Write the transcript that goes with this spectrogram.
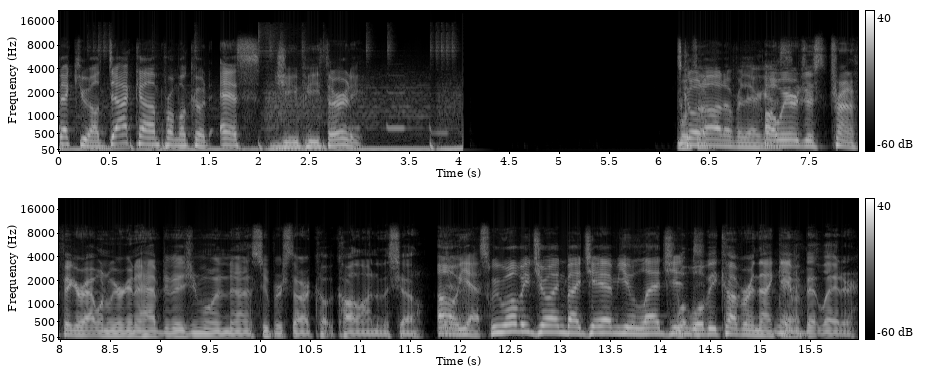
BetQL.com, promo code SGP30. What's, What's going up? on over there, guys? Oh, we were just trying to figure out when we were going to have Division One uh, superstar co- call on to the show. Oh yes, we will be joined by JMU legend. We'll, we'll be covering that game Yeah. a bit later.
